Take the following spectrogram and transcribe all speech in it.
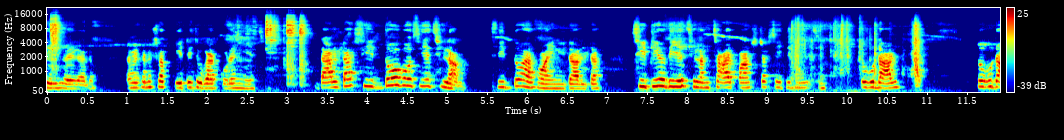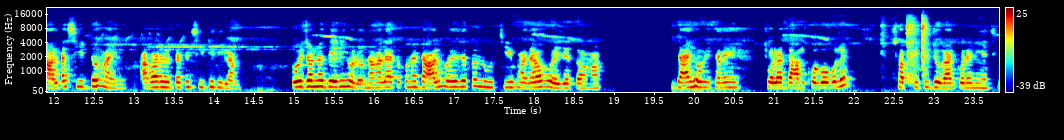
দেরি হয়ে গেল। আমি এখানে সব কেটে জোগাড় করে নিয়েছি। ডালটা সিদ্ধও বসিয়েছিলাম। সিদ্ধ আর হয়নি ডালটা। সিটিও দিয়েছিলাম, চার পাঁচটা সিটি দিয়েছি। তবু ডাল তবু ডালটা সিদ্ধ হয়নি, আবার ওটাকে সিটি দিলাম। ওই জন্য দেরি হলো, নাহলে এতক্ষণে ডাল হয়ে যেত, লুচি ভাজাও হয়ে যেত আমার। যাই হোক, এখানে ছোলার ডাল করব বলে সব কিছু জোগাড় করে নিয়েছি।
